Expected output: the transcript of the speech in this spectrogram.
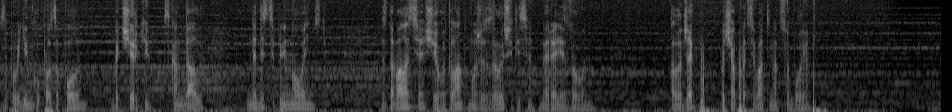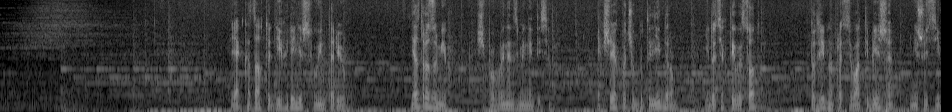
за поведінку поза полем, вечірки, скандали, недисциплінованість. Здавалося, що його талант може залишитися нереалізованим. Але Джек почав працювати над собою. Як казав тоді Гріліш у інтерв'ю, я зрозумів, що повинен змінитися. Якщо я хочу бути лідером і досягти висот, потрібно працювати більше, ніж усі.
